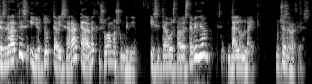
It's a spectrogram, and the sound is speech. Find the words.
Es gratis y YouTube te avisará cada vez que subamos un vídeo. Y si te ha gustado este vídeo, dale un like. Muchas gracias.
